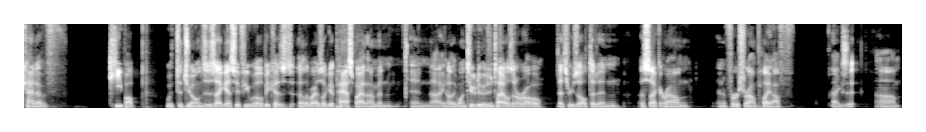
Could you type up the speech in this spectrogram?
kind of keep up with the Joneses, I guess, if you will, because otherwise they'll get passed by them. And and uh, you know they won two division titles in a row. That's resulted in a second round and a first round playoff exit. Um,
